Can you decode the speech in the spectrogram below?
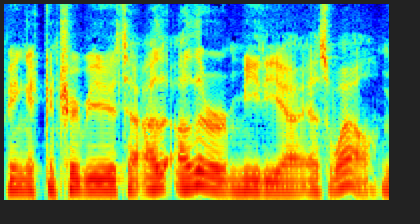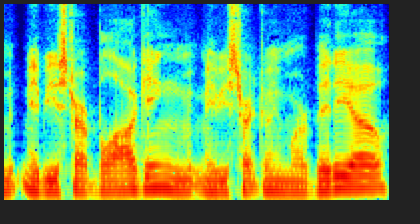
being a contributor to other, other media as well. Maybe you start blogging maybe you start doing more video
